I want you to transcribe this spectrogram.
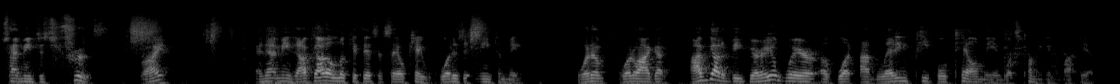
So that means it's truth, right? And that means I've got to look at this and say, okay, what does it mean to me? What do, what do I got? I've got to be very aware of what I'm letting people tell me and what's coming into my head.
